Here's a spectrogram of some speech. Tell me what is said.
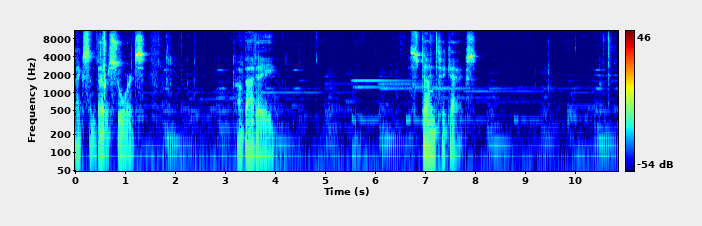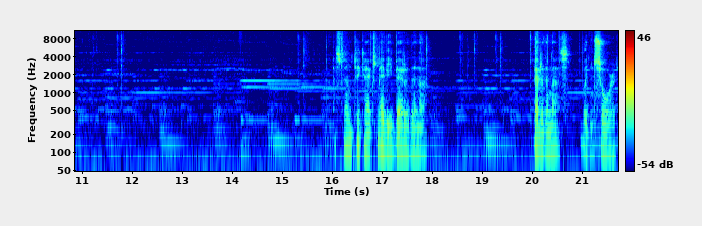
make some better swords. How about a stone pickaxe? Stone pickaxe may be better than a better than a wooden sword.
